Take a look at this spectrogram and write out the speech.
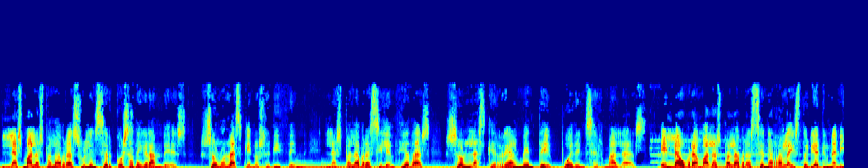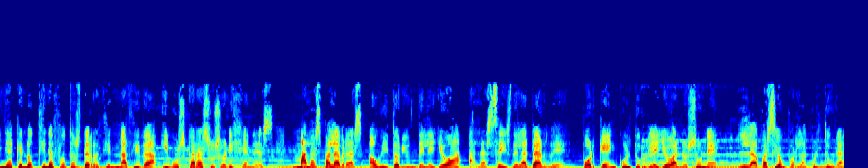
Las malas palabras suelen ser cosa de grandes, solo las que no se dicen. Las palabras silenciadas son las que realmente pueden ser malas. En la obra Malas Palabras se narra la historia de una niña que no tiene fotos de recién nacida y buscará sus orígenes. Malas Palabras, Auditorium de Leyoa a las 6 de la tarde, porque en Cultur Leyoa nos une la pasión por la cultura.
